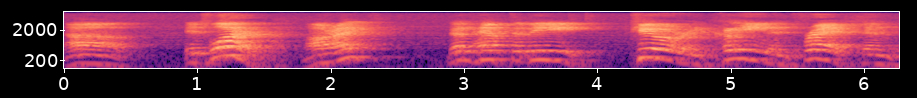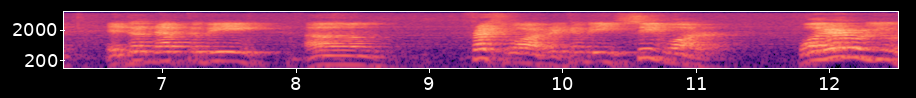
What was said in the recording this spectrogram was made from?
Uh, it's water, all right? Doesn't have to be pure and clean and fresh, and it doesn't have to be um, fresh water. It can be seawater. Whatever you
